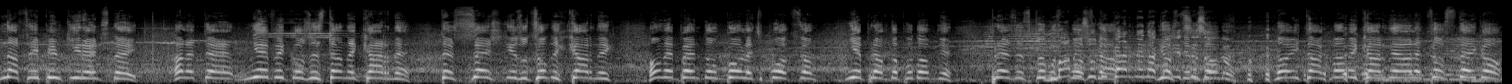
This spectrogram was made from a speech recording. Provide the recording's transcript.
naszej piłki ręcznej. Ale te niewykorzystane karne, te sześć nierzuconych karnych, one będą boleć Płocą nieprawdopodobnie. Prezes klubu Mamy Płocka rzuty karne na koniec nie sezonu. No i tak, mamy karne, ale co z tego?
